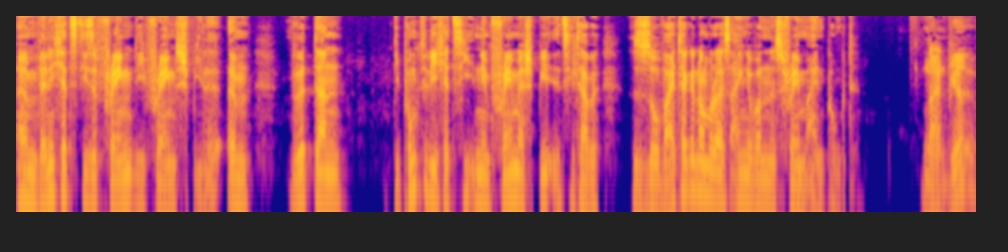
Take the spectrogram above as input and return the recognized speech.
Ähm, wenn ich jetzt diese Frame, die Frames spiele, ähm, wird dann die Punkte, die ich jetzt in dem Frame erzielt habe, so weitergenommen oder ist eingewonnenes Frame ein Punkt? Nein, wir,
